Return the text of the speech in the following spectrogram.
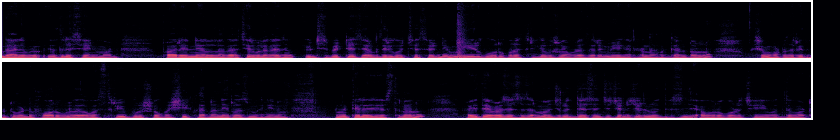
దాన్ని వదిలేసేయండి అనమాట పారే నీళ్ళలో కానీ చెరువులో కానీ ఇడిచిపెట్టేసి తిరిగి వచ్చేసేయండి. మీరు కోరుకున్న స్త్రీ పురుషులు ఎవరైనా సరే మీకు ఇరవై నాలుగు గంటల్లో విషయం అవడం జరిగింది. అటువంటి పవర్ఫుల్ కదా ఒక స్త్రీ పురుష వశీకరణని ఈరోజు మీకు నేను తెలియజేస్తున్నాను. అయితే ఎవరు చేసినా సరే మంచిని ఉద్దేశించి చేయండి చెడుని ఉద్దేశించి ఎవరు కూడా చేయవద్దు అన్నమాట.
